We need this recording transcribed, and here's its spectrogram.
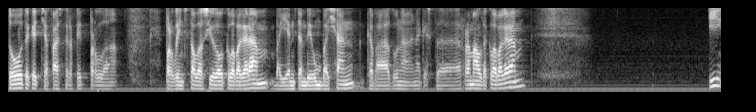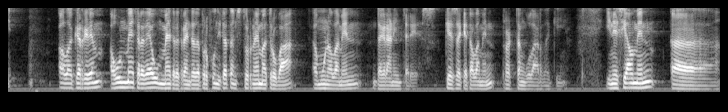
tot aquest xafastre fet per la, per la instal·lació del clavegram, veiem també un baixant que va donar en aquesta ramal de clavegram i a la que arribem a un metre 10, un metre 30 de profunditat ens tornem a trobar amb un element de gran interès, que és aquest element rectangular d'aquí. Inicialment, eh,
